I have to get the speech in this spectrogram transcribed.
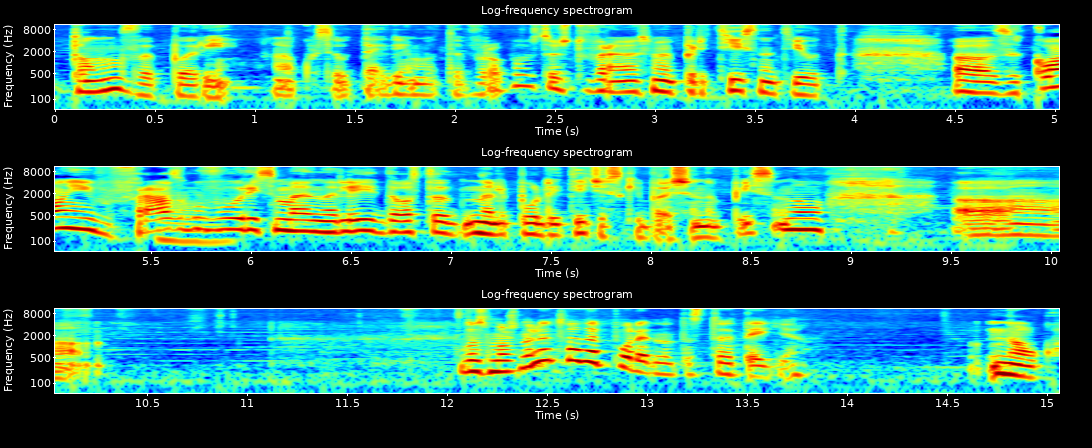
тонове пари, ако се отеглим от Европа. В същото време сме притиснати от а, закони, в разговори сме, нали, доста нали, политически беше написано. А... Възможно ли е това да е поредната стратегия? Много.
